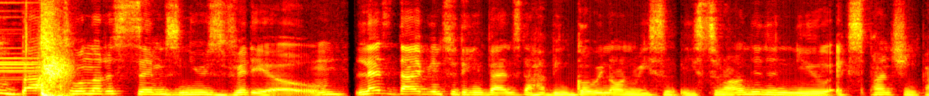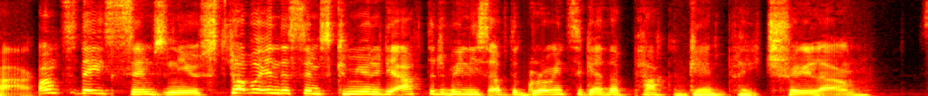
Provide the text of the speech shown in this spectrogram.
Welcome back to another Sims news video. Let's dive into the events that have been going on recently surrounding the new expansion pack. On today's Sims news, trouble in the Sims community after the release of the Growing Together pack gameplay trailer.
